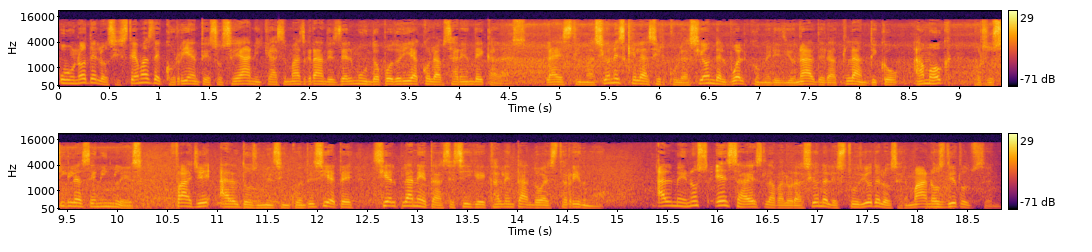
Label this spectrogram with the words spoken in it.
Uno de los sistemas de corrientes oceánicas más grandes del mundo podría colapsar en décadas. La estimación es que la circulación del vuelco meridional del Atlántico, AMOC, por sus siglas en inglés, falle al 2057 si el planeta se sigue calentando a este ritmo. Al menos esa es la valoración del estudio de los hermanos Diddlesen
